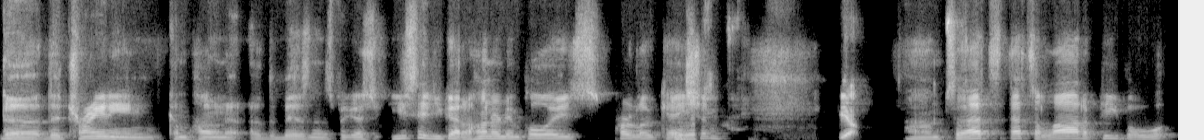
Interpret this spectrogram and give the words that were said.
the the training component of the business because you said you got 100 employees per location. Yep. Um, so that's that's a lot of people.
